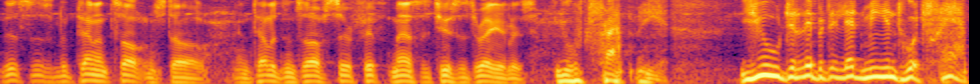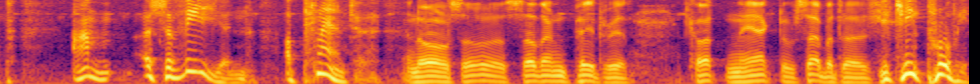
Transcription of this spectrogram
this is Lieutenant Saltonstall, intelligence officer, 5th Massachusetts Regulars. You trapped me. You deliberately led me into a trap. I'm a civilian, a planter. And also a Southern patriot, caught in the act of sabotage. You can't prove it.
